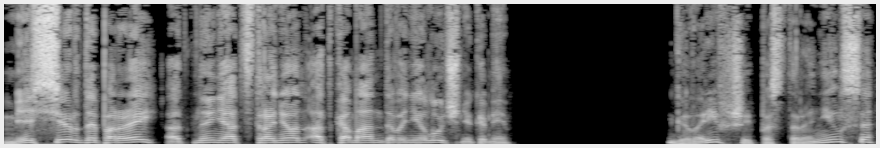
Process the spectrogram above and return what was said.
«Мессир де Парей отныне отстранен от командования лучниками». Говоривший посторонился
